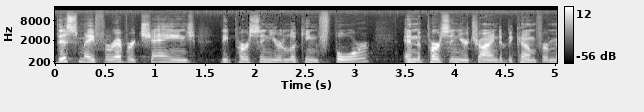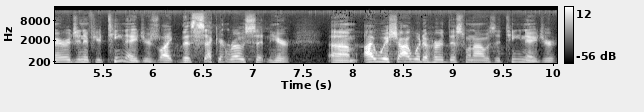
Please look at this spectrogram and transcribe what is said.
this may forever change the person you're looking for and the person you're trying to become for marriage. And if you're teenagers like the second row sitting here um, i wish i would have heard this when i was a teenager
